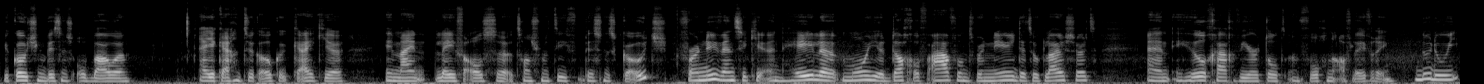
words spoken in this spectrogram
je coachingbusiness opbouwen. En je krijgt natuurlijk ook een kijkje in mijn leven als uh, transformatief business coach. Voor nu wens ik je een hele mooie dag of avond wanneer je dit ook luistert. En heel graag weer tot een volgende aflevering. Doei doei!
